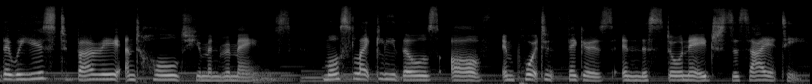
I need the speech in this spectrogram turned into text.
They were used to bury and hold human remains, most likely those of important figures in the Stone Age society.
